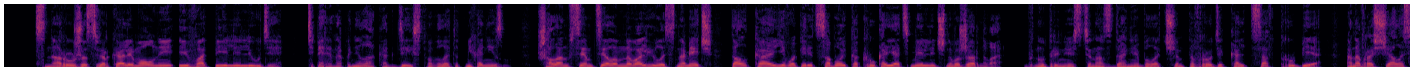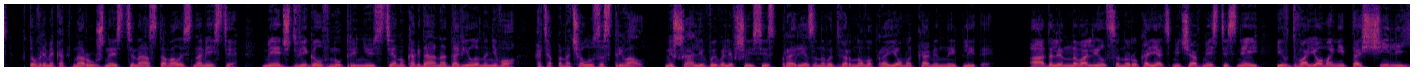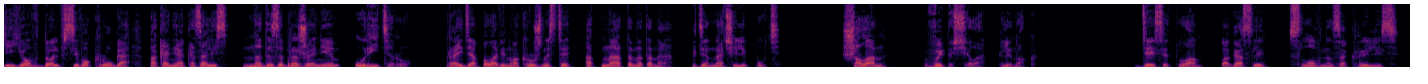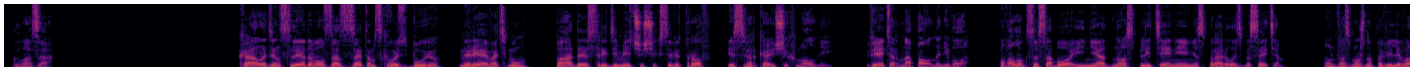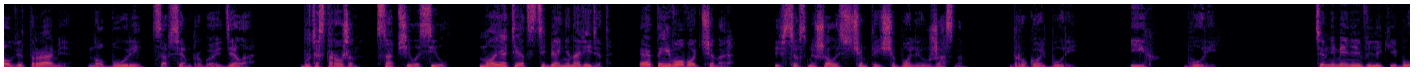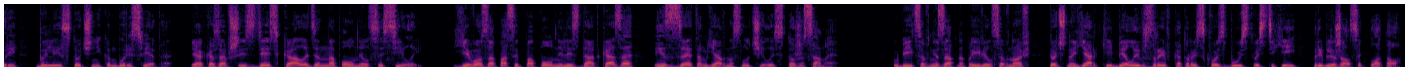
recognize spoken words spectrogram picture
Снаружи сверкали молнии и вопили люди. Теперь она поняла, как действовал этот механизм. Шалан всем телом навалилась на меч, толкая его перед собой, как рукоять мельничного жернова. Внутренняя стена здания была чем-то вроде кольца в трубе. Она вращалась, в то время как наружная стена оставалась на месте. Меч двигал внутреннюю стену, когда она давила на него, хотя поначалу застревал. Мешали вывалившиеся из прорезанного дверного проема каменные плиты. Адалин навалился на рукоять меча вместе с ней, и вдвоем они тащили ее вдоль всего круга, пока не оказались над изображением Уритеру пройдя половину окружности от Натанатана, где начали путь. Шалан вытащила клинок. Десять ламп погасли, словно закрылись глаза. Каладин следовал за Зетом сквозь бурю, ныряя во тьму, падая среди мечущихся ветров и сверкающих молний. Ветер напал на него поволок за собой, и ни одно сплетение не справилось бы с этим. Он, возможно, повелевал ветрами, но бури — совсем другое дело. «Будь осторожен», — сообщила Сил. «Мой отец тебя ненавидит. Это его вотчина». И все смешалось с чем-то еще более ужасным. Другой бурей. Их бурей. Тем не менее, великие бури были источником бури света, и, оказавшись здесь, Каладин наполнился силой. Его запасы пополнились до отказа, и с Зетом явно случилось то же самое. Убийца внезапно появился вновь, точно яркий белый взрыв, который сквозь буйство стихий приближался к плато.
